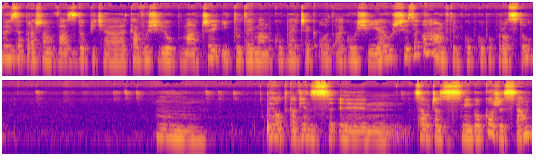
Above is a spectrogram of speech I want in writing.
No i zapraszam Was do picia kawusi lub maczy. I tutaj mam kubeczek od Agusi. Ja już się zakochałam w tym kubku po prostu. Mm. Pychotka, więc cały czas z niego korzystam,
